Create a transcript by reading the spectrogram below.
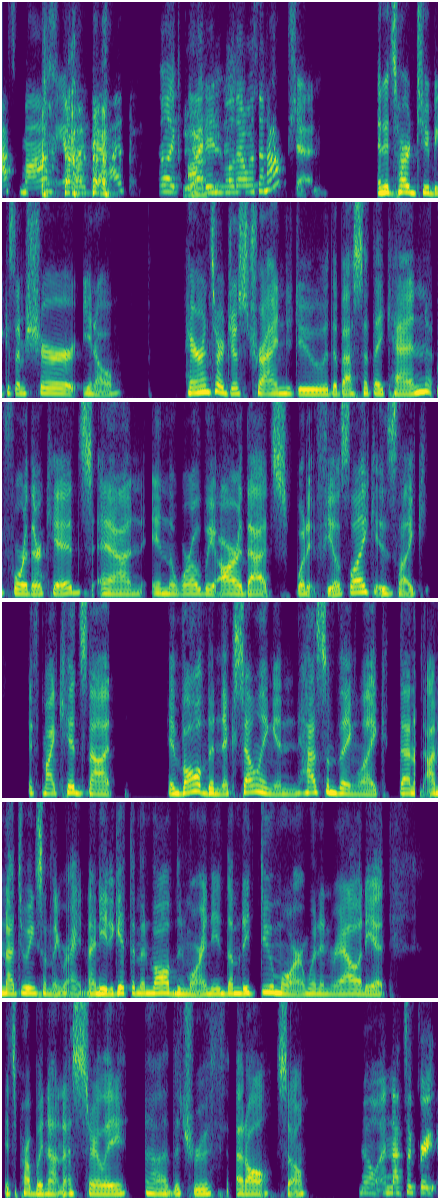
ask mom and our dad? They're like, yeah. I didn't know that was an option. And it's hard too because I'm sure, you know, parents are just trying to do the best that they can for their kids. And in the world we are, that's what it feels like is like if my kid's not involved in excelling and has something like then I'm not doing something right and I need to get them involved in more. I need them to do more when in reality it it's probably not necessarily uh, the truth at all. So no, and that's a great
